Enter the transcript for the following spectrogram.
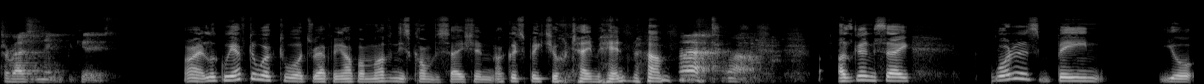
to resonate with the kids. All right, look, we have to work towards wrapping up. I'm loving this conversation. I could speak to you all day, man. Um, I was going to say, what has been your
